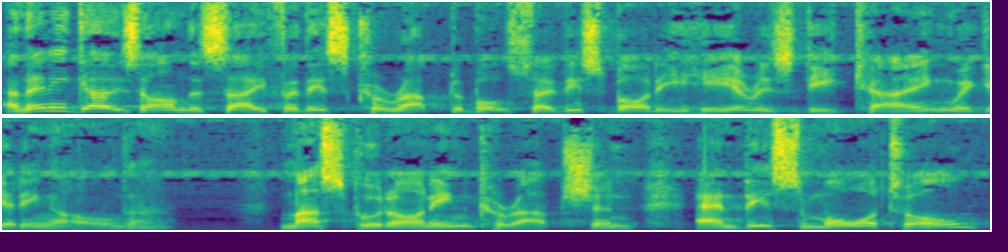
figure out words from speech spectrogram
And then he goes on to say, for this corruptible, so this body here is decaying, we're getting older, must put on incorruption, and this mortal,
